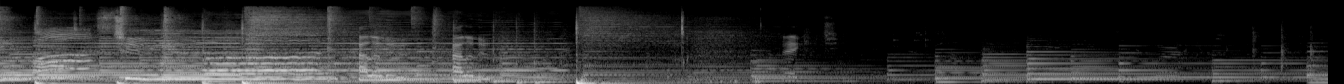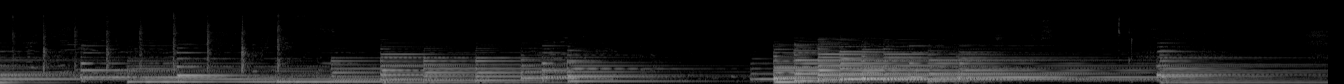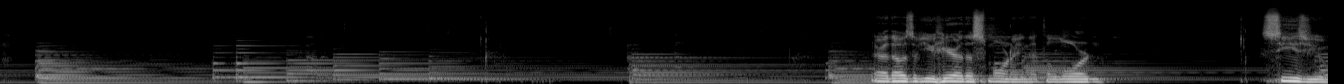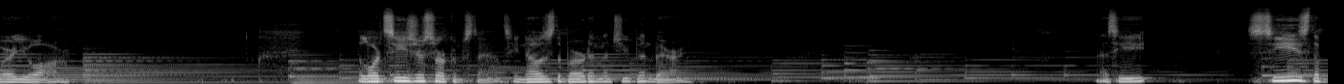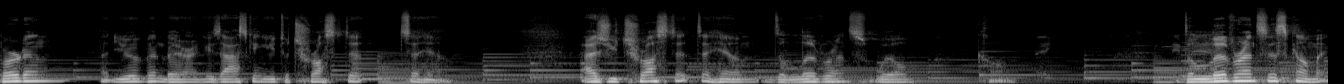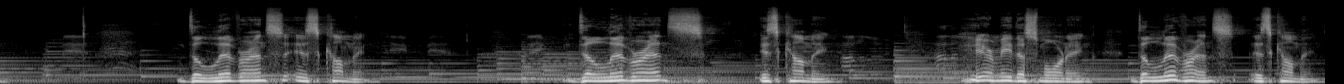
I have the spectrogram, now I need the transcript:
are those of you here this morning that the Lord sees you where you are. The Lord sees your circumstance, He knows the burden that you've been bearing. As He sees the burden that you have been bearing, He's asking you to trust it to Him. As you trust it to Him, deliverance will come. Deliverance is coming. Deliverance is coming. Deliverance is coming. Hear me this morning. Deliverance is coming.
